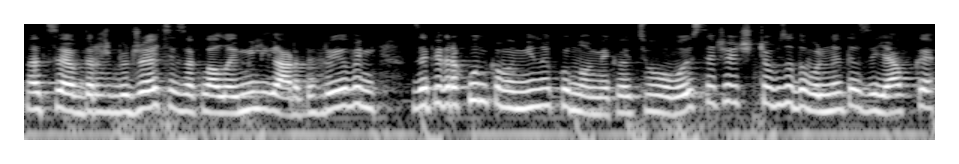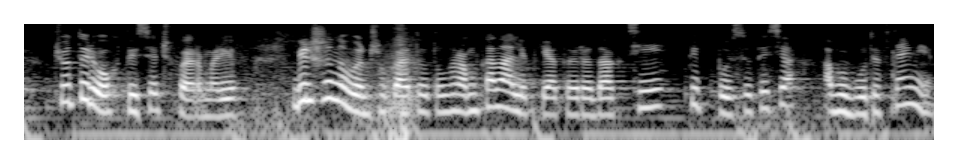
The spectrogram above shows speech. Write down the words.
На це в держбюджеті заклали мільярд гривень. За підрахунками Мінекономіки цього вистачить, щоб задовольнити заявки 4 тисяч фермерів. Більше новин шукайте у телеграм-каналі п'ятої редакції. Підписуйтеся, аби бути в темі.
